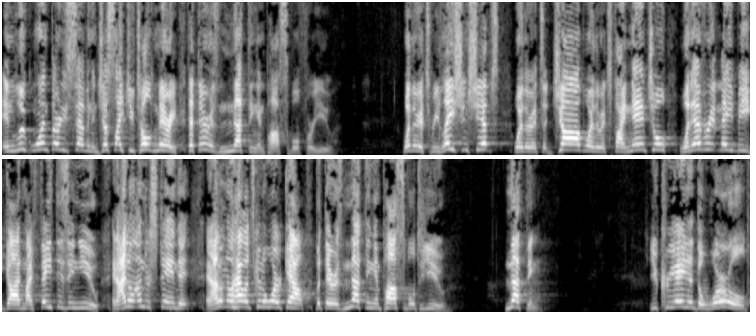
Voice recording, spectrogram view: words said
in Luke 137, and just like you told Mary, that there is nothing impossible for you. Whether it's relationships, whether it's a job, whether it's financial, whatever it may be, God, my faith is in you. And I don't understand it, and I don't know how it's going to work out, but there is nothing impossible to you. Nothing. You created the world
